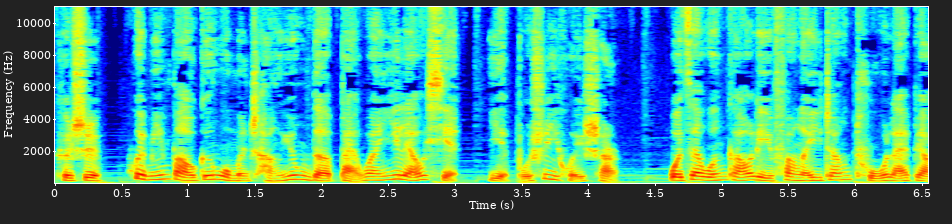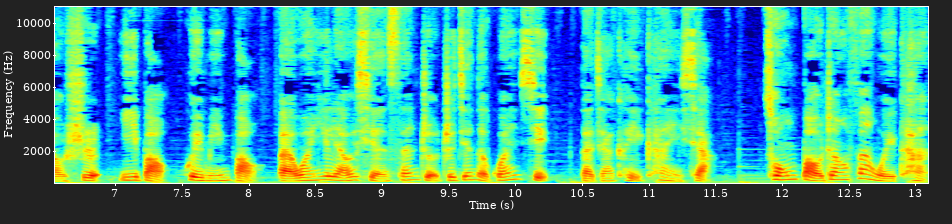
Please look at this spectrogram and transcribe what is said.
可是，惠民保跟我们常用的百万医疗险也不是一回事儿。我在文稿里放了一张图来表示医保、惠民保、百万医疗险三者之间的关系，大家可以看一下。从保障范围看，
